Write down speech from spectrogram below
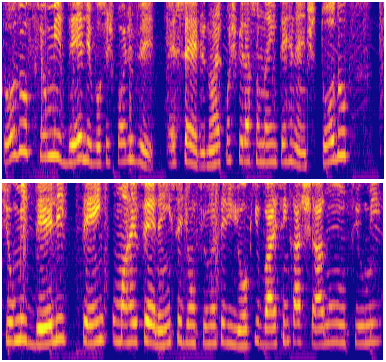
todo filme dele, vocês podem ver. É sério, não é conspiração da internet. Todo filme dele tem uma referência de um filme anterior que vai se encaixar num filme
